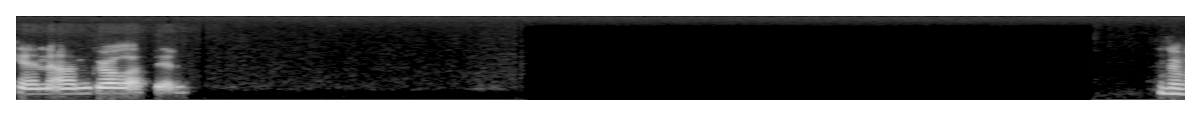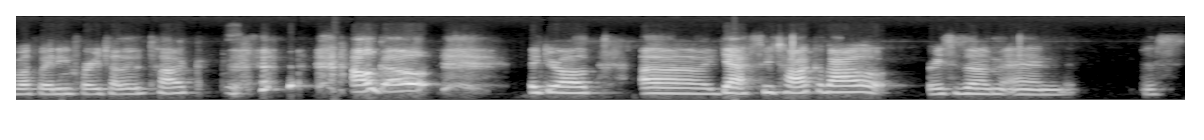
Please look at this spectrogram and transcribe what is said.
can um, grow up in? They're both waiting for each other to talk. I'll go. Thank you all. Uh, yes, we talk about racism and just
